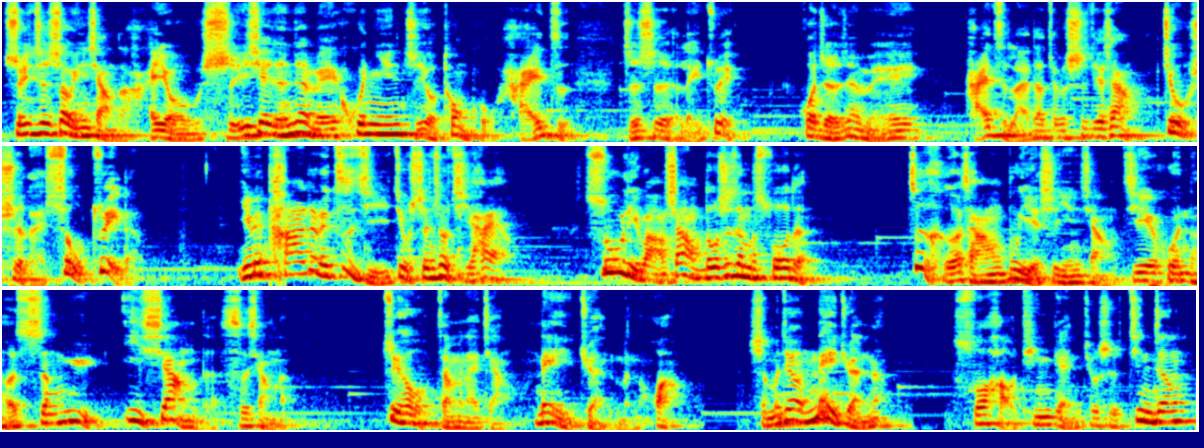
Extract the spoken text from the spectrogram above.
随之受影响的还有使一些人认为婚姻只有痛苦，孩子只是累赘，或者认为孩子来到这个世界上就是来受罪的，因为他认为自己就深受其害啊。书里网上都是这么说的，这何尝不也是影响结婚和生育意向的思想呢？最后，咱们来讲内卷文化。什么叫内卷呢？说好听点就是竞争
